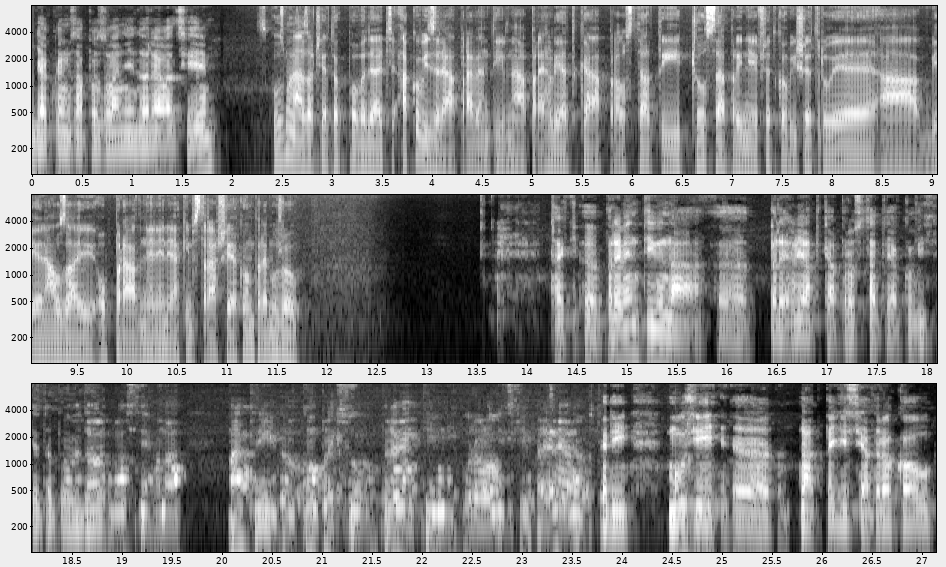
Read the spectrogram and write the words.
Ďakujem za pozvanie do relácie. Skúsme na začiatok povedať, ako vyzerá preventívna prehliadka prostaty, čo sa pri nej všetko vyšetruje a je naozaj oprávnene nejakým strašiakom pre mužov? Tak e, preventívna e, prehliadka prostaty, ako vy ste to povedal, vlastne ona patrí do komplexu preventívnych urologických prehliadok, kedy muži e, nad 50 rokov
